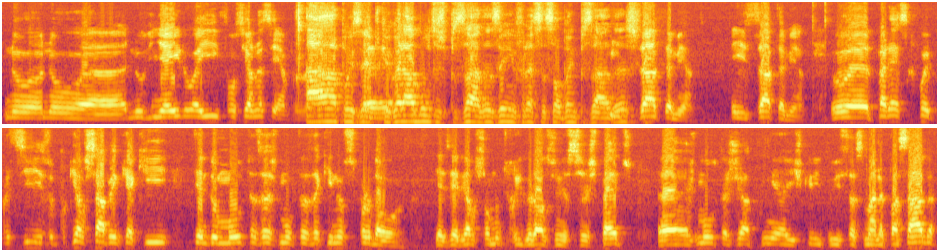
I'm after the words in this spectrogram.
no, no, uh, no dinheiro aí funciona sempre. É? Ah, pois é, porque uh, agora há multas pesadas, em França são bem pesadas. Exatamente. Exatamente. Uh, parece que foi preciso, porque eles sabem que aqui, tendo multas, as multas aqui não se perdoam. Quer dizer, eles são muito rigorosos nesses aspectos. Uh, as multas, já tinha escrito isso a semana passada.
